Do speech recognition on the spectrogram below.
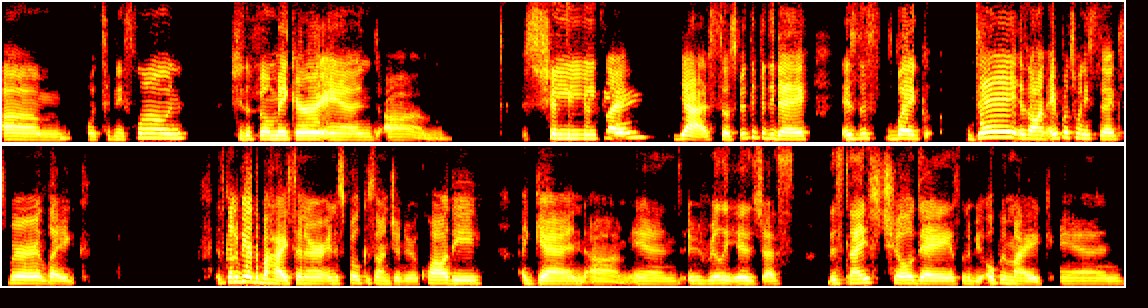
um with tiffany shlain she's a filmmaker and um she 50, 50 like yeah so it's 50 50 day is this like day is on april 26th where like it's going to be at the baha'i center and it's focused on gender equality again. Um, and it really is just this nice chill day. It's going to be open mic and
